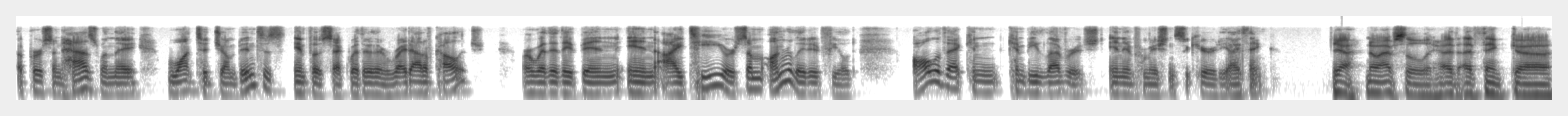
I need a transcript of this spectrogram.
a person has when they want to jump into infosec, whether they're right out of college or whether they've been in IT or some unrelated field, all of that can can be leveraged in information security. I think. Yeah, no, absolutely. I, I think uh,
